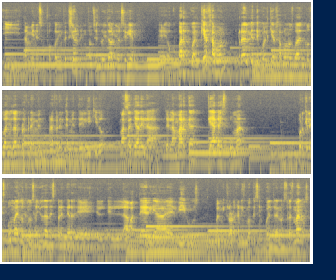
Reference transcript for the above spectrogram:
y también es un foco de infección. Entonces lo idóneo sería eh, ocupar cualquier jabón, realmente cualquier jabón nos va, nos va a ayudar, preferentemente el líquido, más allá de la, de la marca, que haga espuma porque la espuma es lo que nos ayuda a desprender eh, la bacteria, el virus o el microorganismo que se encuentra en nuestras manos.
